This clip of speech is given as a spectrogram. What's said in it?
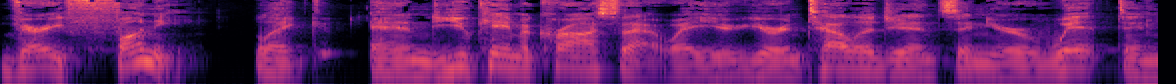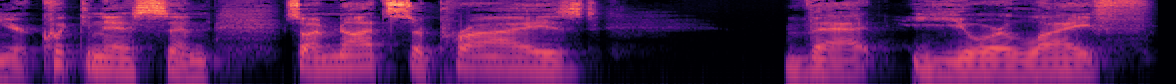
very funny. Like, and you came across that way, your, your intelligence and your wit and your quickness. And so I'm not surprised that your life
